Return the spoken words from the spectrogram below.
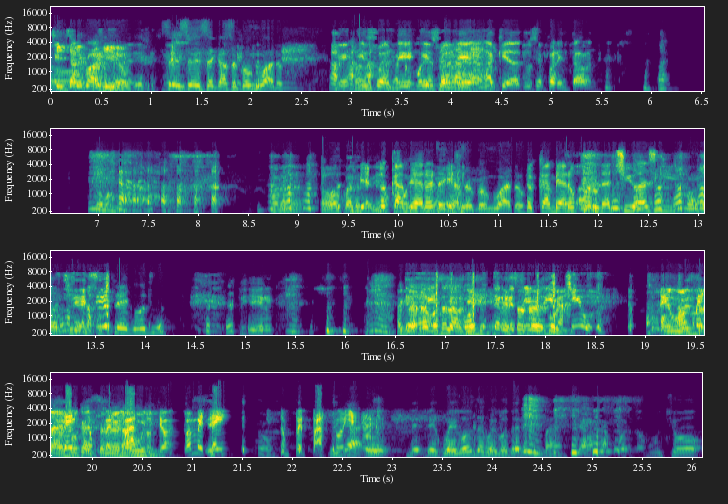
Chicha, el guajiro. se, se- se casó con Guaro. En, No, en no, su tenía aldea, como en su 19 aldea. ¿a qué edad los emparentaban? ¿Cómo? No, no, no, no, cuando lo cambiaron. Se 19. casó con Guaro. Lo cambiaron por una chivas y negocio. Dijeron, Aclaramos "Te a la doy este audiencia, pollo y te esto no recibo es diez bullying. chivos". En nuestra época esto no era bullying. Eh, de, de juegos, de juegos de la infancia, me acuerdo mucho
